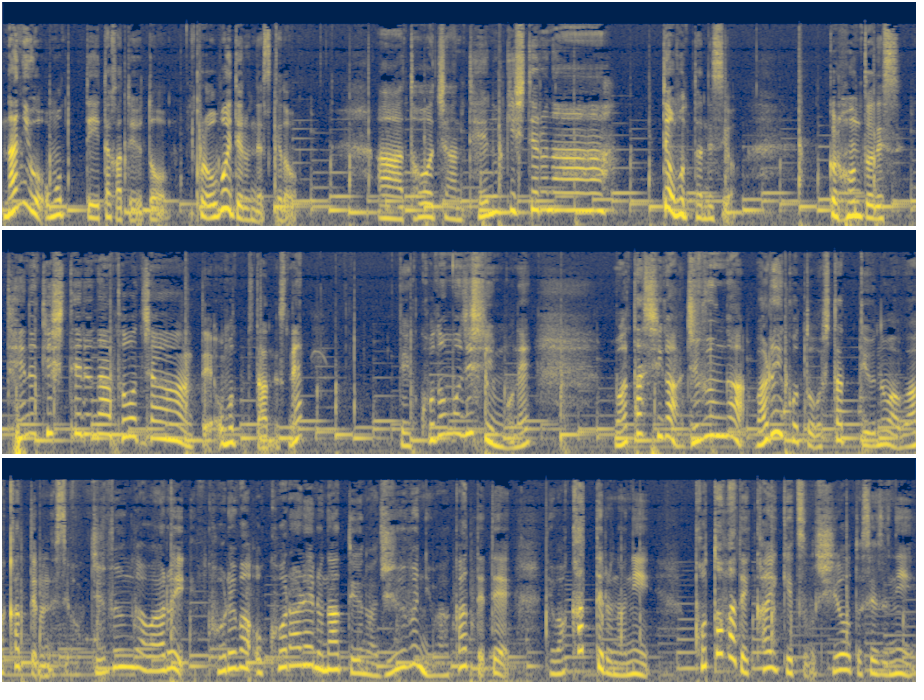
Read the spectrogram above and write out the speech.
何を思っていたかというとこれ覚えてるんですけどああ父ちゃん手抜きしてるなーって思ったんですよ。これ本当です。手抜きしてるな父ちゃんって思ってたんですね。で子供自身もね私が自分が悪いことをしたっていうのは分かってるんですよ。自分が悪いこれは怒られるなっていうのは十分に分かっててで分かってるのに言葉で解決をしようとせずに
